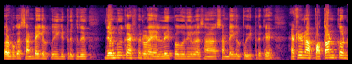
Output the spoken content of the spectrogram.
ஒரு பக்கம் சண்டைகள் போய்கிட்டு இருக்குது. ஜம்மு காஷ்மீரோட எல்லை பகுதிகளில் ச சண்டைகள் போயிட்டு இருக்கு. ஆக்சுவலி நான் பத்தான்கோட்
